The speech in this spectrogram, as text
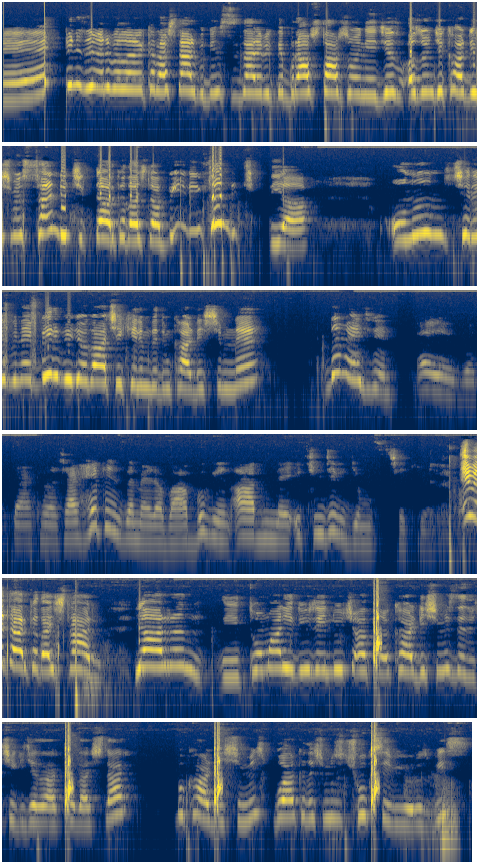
Hepinize merhabalar arkadaşlar. Bugün sizlerle birlikte Brawl Stars oynayacağız. Az önce kardeşime sen de çıktı arkadaşlar. Bildiğin sen de çıktı ya. Onun şerefine bir video daha çekelim dedim kardeşimle. Değil mi Ecrin? Evet arkadaşlar hepinize merhaba. Bugün abimle ikinci videomuzu çekiyoruz. Evet arkadaşlar. Yarın e, Tomar 753 adlı kardeşimizle de çekeceğiz arkadaşlar. Bu kardeşimiz. Bu arkadaşımızı çok seviyoruz biz.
